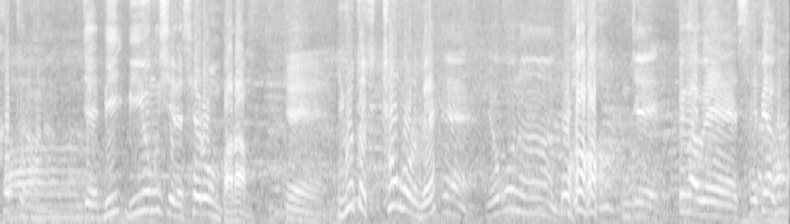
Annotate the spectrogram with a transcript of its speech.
커트를 하는 이제 미, 미용실의 새로운 바람. 예. 이것도 처음 보는데? 예, 요거는 와, 이제 우리가 왜 새벽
